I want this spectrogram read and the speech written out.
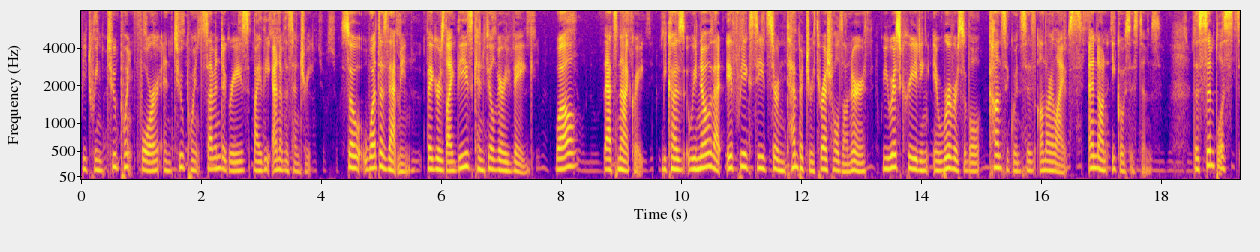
between 2.4 and 2.7 degrees by the end of the century. So, what does that mean? Figures like these can feel very vague. Well, that's not great, because we know that if we exceed certain temperature thresholds on Earth, we risk creating irreversible consequences on our lives and on ecosystems. The simplest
